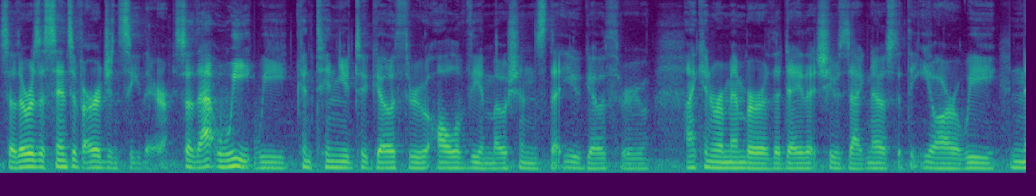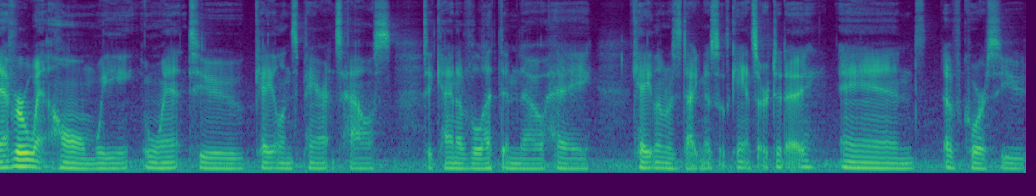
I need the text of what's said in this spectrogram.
So there was a sense of urgency there. So that week, we continued to go through all of the emotions that you go through. I can remember the day that she was diagnosed at the ER. We never went home. We went to Caitlin's parents' house to kind of let them know, Hey, Caitlin was diagnosed with cancer today. And of course, you,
